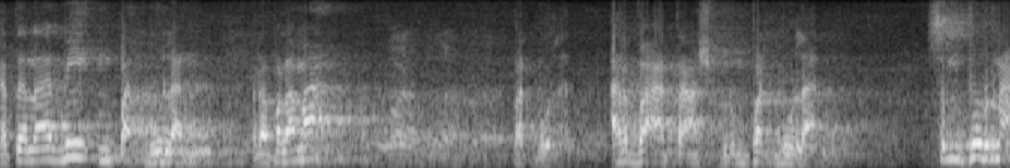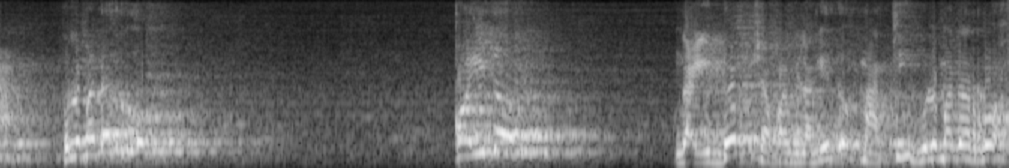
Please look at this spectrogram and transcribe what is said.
kata Nabi empat bulan. Berapa lama? Empat bulan. Arba'ata ashhur 4 bulan. Sempurna. Belum ada ruh kok hidup? Nggak hidup siapa bilang hidup? Mati belum ada roh.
